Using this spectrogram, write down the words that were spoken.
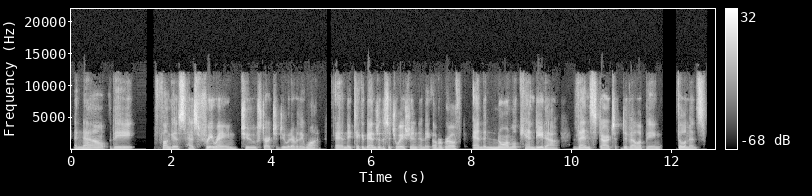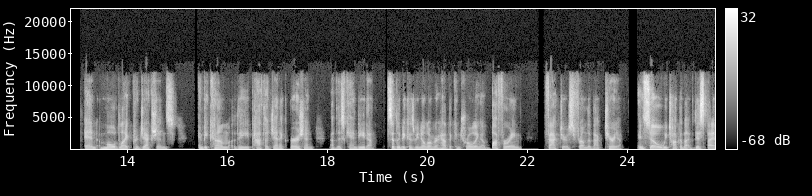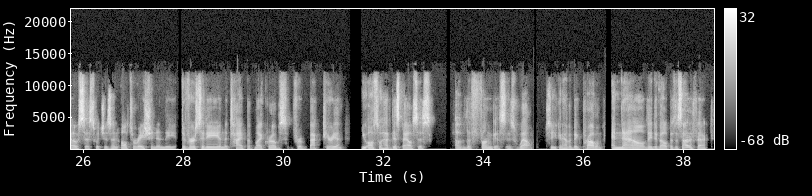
and now the fungus has free reign to start to do whatever they want and they take advantage of the situation and they overgrowth. And the normal candida then start developing filaments and mold like projections and become the pathogenic version of this candida, simply because we no longer have the controlling of buffering factors from the bacteria. And so we talk about dysbiosis, which is an alteration in the diversity and the type of microbes for bacteria. You also have dysbiosis of the fungus as well. So you can have a big problem. And now they develop as a side effect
